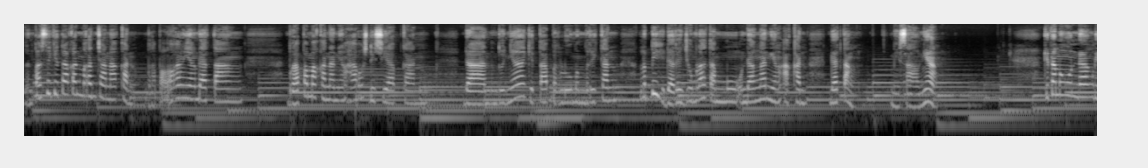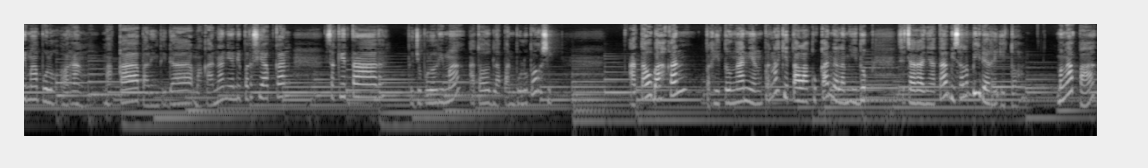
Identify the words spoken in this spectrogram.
dan pasti kita akan merencanakan berapa orang yang datang, berapa makanan yang harus disiapkan, dan tentunya kita perlu memberikan lebih dari jumlah tamu undangan yang akan datang. Misalnya, kita mengundang 50 orang, maka paling tidak makanan yang dipersiapkan sekitar 75 atau 80 porsi. Atau bahkan perhitungan yang pernah kita lakukan dalam hidup secara nyata bisa lebih dari itu. Mengapa?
